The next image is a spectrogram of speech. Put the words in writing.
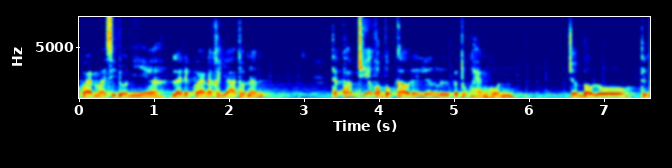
แคว้นมาซิโดเนีย และในแคว้นอาคยาเท่านั้น แต่ความเชื่อของพวกเขาได้เรื่องลือไปทุกแห่งหน จนเปาโลถึง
